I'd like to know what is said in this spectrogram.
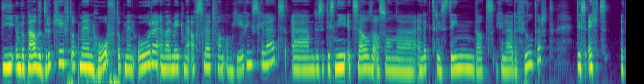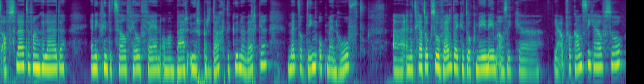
die een bepaalde druk geeft op mijn hoofd, op mijn oren en waarmee ik mij afsluit van omgevingsgeluid. Um, dus het is niet hetzelfde als zo'n uh, elektrisch ding dat geluiden filtert. Het is echt het afsluiten van geluiden. En ik vind het zelf heel fijn om een paar uur per dag te kunnen werken met dat ding op mijn hoofd. Uh, en het gaat ook zo ver dat ik het ook meeneem als ik uh, ja, op vakantie ga of zo.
